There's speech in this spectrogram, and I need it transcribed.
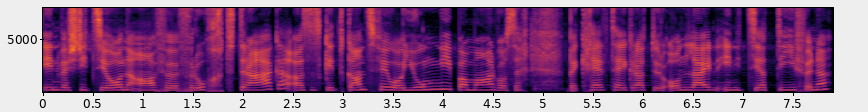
Investitionen anfangen Frucht tragen. Also es gibt ganz viele auch junge Bamar, die sich bekehrt haben, gerade durch Online-Initiativen.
